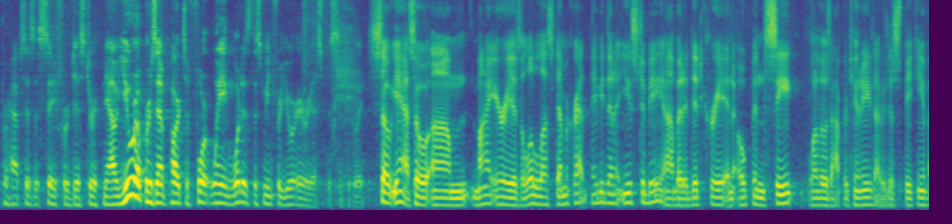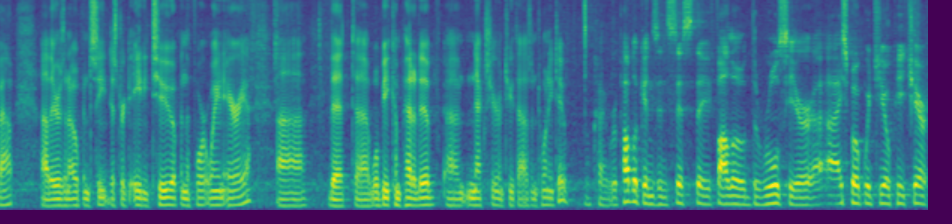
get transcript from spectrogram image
perhaps has a safer district now. You represent parts of Fort Wayne. What does this mean for your area specifically? So, yeah, so um, my area is a little less Democrat maybe than it used to be, uh, but it did create an open seat, one of those opportunities I was just speaking about. Uh, there's an open seat, District 82, up in the Fort Wayne area. Uh, that uh, will be competitive uh, next year in 2022. Okay. Republicans insist they followed the rules here. I spoke with GOP Chair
